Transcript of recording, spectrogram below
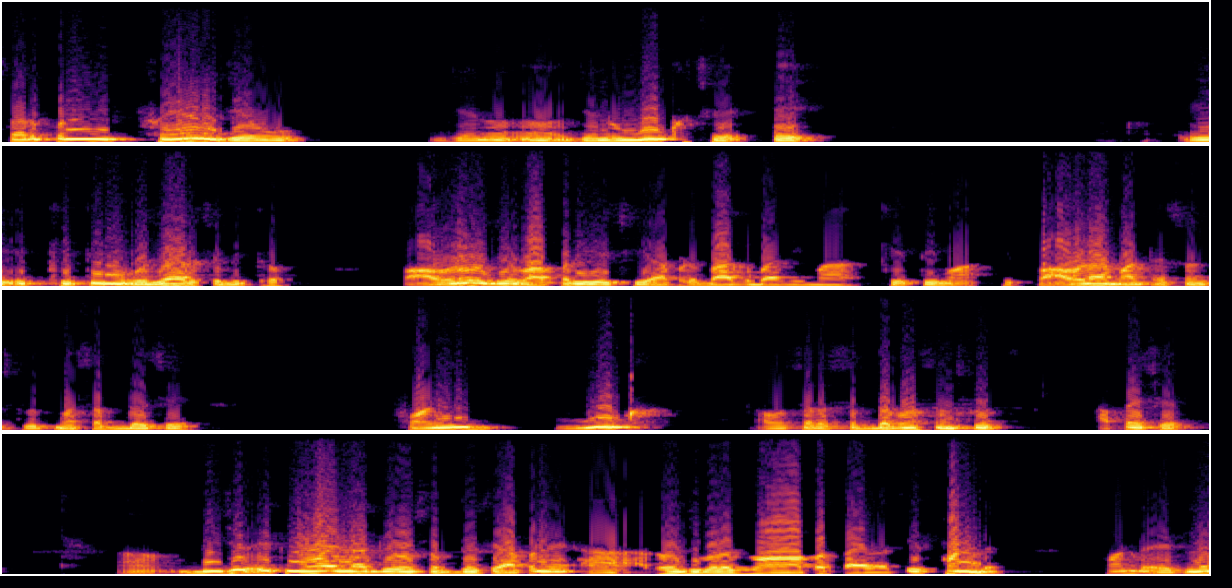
સર્પની ફેણ જેવું, જેનું જેનું મુખ છે એ. એ એક ખેતીનું બજાર છે મિત્રો. પાવડો જે વાપરીએ છીએ આપણે બાગબાનીમાં, ખેતીમાં, એ પાવડા માટે સંસ્કૃતમાં શબ્દ છે. ફણી મુખ. આવો સરસ શબ્દ પણ સંસ્કૃત આપે છે. બીજો એક નવાઈ લાગે એવો શબ્દ છે, આપણે આ રોજબરોજમાં વાપરતા આવ્યા છીએ, ફંડ. ફંડ એટલે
